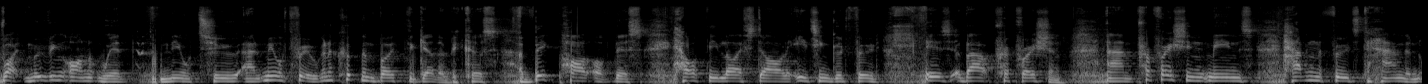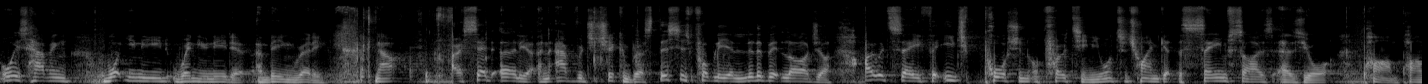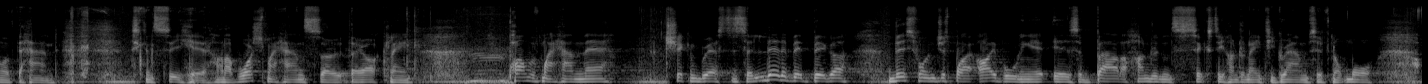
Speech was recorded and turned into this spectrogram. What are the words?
Right, moving on with meal two and meal three. We're going to cook them both together because a big part of this healthy lifestyle, eating good food, is about preparation. And preparation means having the foods to hand and always having what you need when you need it and being ready. Now, I said earlier an average chicken breast. This is probably a little bit larger. I would say for each portion of protein, you want to try and get the same size as your palm, palm of the hand as you can see here and I've washed my hands so they are clean. Palm of my hand there chicken breast is a little bit bigger. This one just by eyeballing it is about 160 180 grams if not more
